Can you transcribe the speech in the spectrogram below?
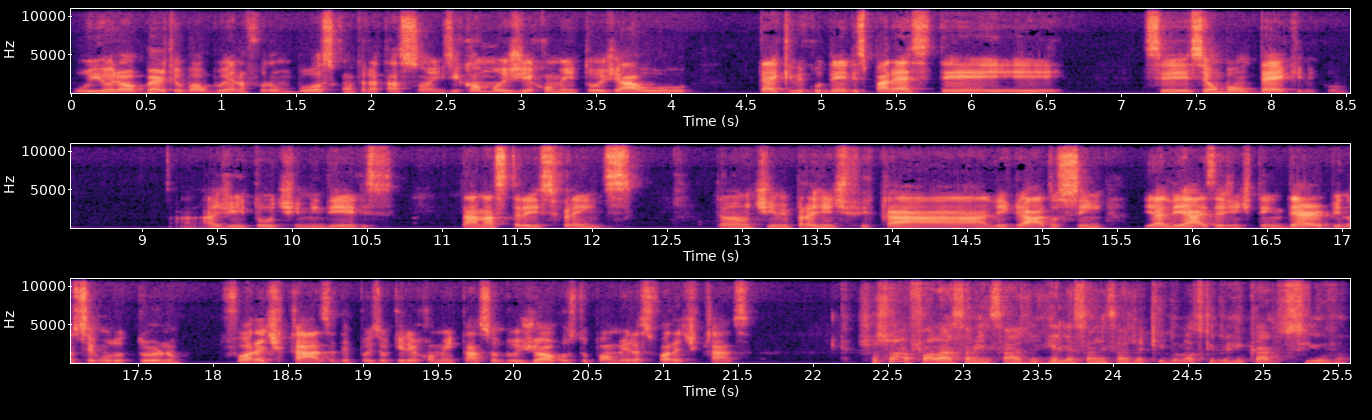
o Yuri Alberto e o Balbuena foram boas contratações. E como o G comentou já, o técnico deles parece ter ser, ser um bom técnico. Ajeitou o time deles, tá nas três frentes. Então é um time para a gente ficar ligado, sim. E aliás, a gente tem derby no segundo turno fora de casa. Depois eu queria comentar sobre os jogos do Palmeiras fora de casa. Deixa eu só falar essa mensagem, reler essa mensagem aqui do nosso querido Ricardo Silva,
